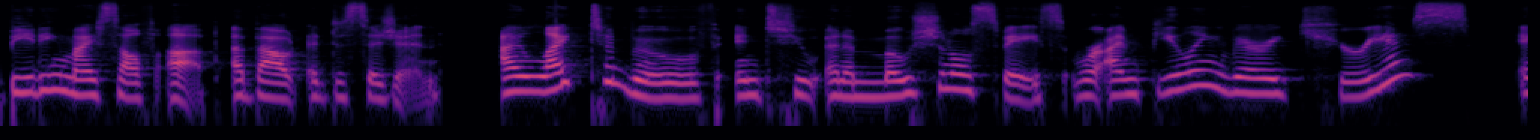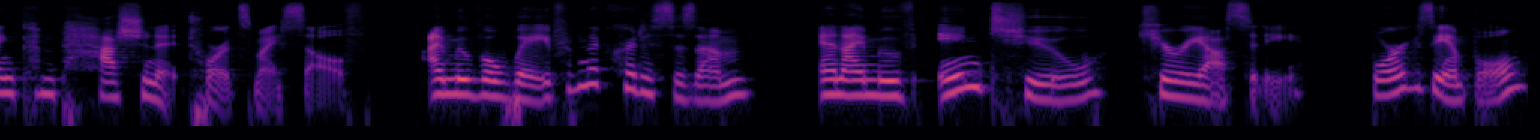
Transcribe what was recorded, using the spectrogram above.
beating myself up about a decision. I like to move into an emotional space where I'm feeling very curious and compassionate towards myself. I move away from the criticism and I move into curiosity. For example,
